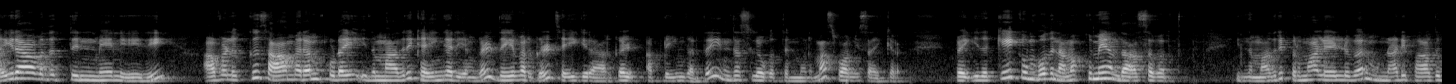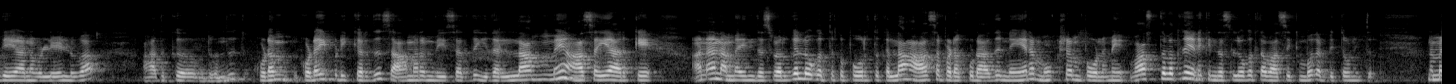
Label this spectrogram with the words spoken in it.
ஐராவதத்தின் மேல் ஏறி அவளுக்கு சாமரம் குடை இது மாதிரி கைங்கரியங்கள் தேவர்கள் செய்கிறார்கள் அப்படிங்கிறத இந்த ஸ்லோகத்தின் மூலமாக சுவாமி சாய்க்கிறார். இப்போ இதை கேட்கும்போது நமக்குமே அந்த ஆசை வருது. இந்த மாதிரி பெருமாள் ஏழுவர் முன்னாடி பாதுகையானவள் ஏழுவா அதுக்கு வந்து குடம் குடை பிடிக்கிறது சாமரம் வீசுறது இதெல்லாமே ஆசையாக இருக்கே. ஆனால் நம்ம இந்த ஸ்வர்கலோகத்துக்கு போகிறதுக்கெல்லாம் ஆசைப்படக்கூடாது நேரம் மோட்சம் போகணுமே. வாஸ்தவத்தில் எனக்கு இந்த ஸ்லோகத்தை வாசிக்கும்போது அப்படி தோணித்து நம்ம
